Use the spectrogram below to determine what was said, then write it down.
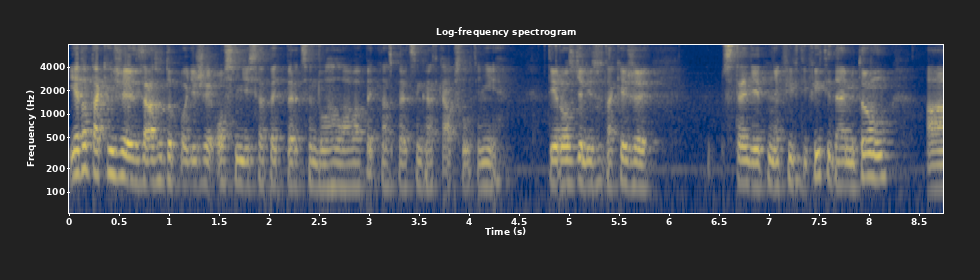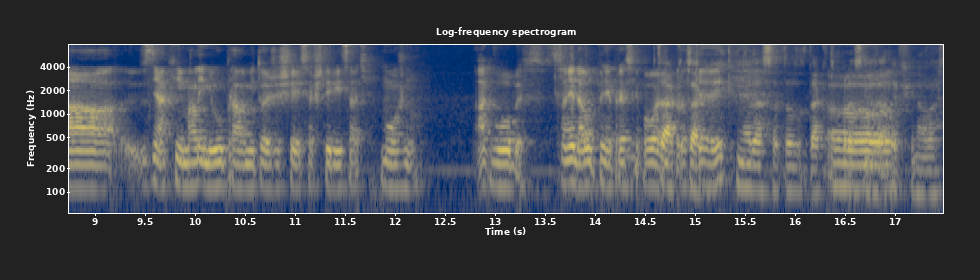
je to také, že zrazu to pôjde, že 85% dlhá hlava, 15% krátka, absolútne nie. Tie rozdiely sú také, že strede je to nejak 50-50, dajme tomu, a s nejakými malými úpravami to je, že 60-40 možno. Ak vôbec. Sa nedá úplne presne povedať. Tak, proste, tak. Hej. Nedá sa to takto presne uh, zadefinovať.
